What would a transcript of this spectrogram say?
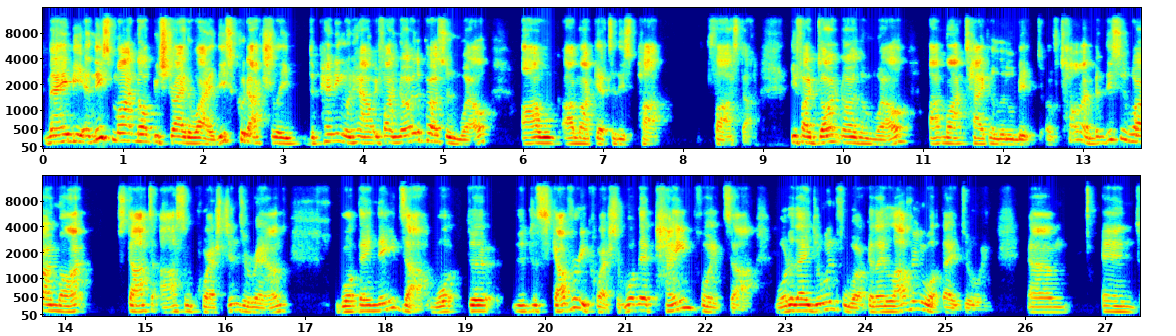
maybe and this might not be straight away this could actually depending on how if i know the person well i will i might get to this part faster if i don't know them well i might take a little bit of time but this is where i might start to ask some questions around what their needs are what the the discovery question, what their pain points are. What are they doing for work? Are they loving what they're doing? Um, and,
